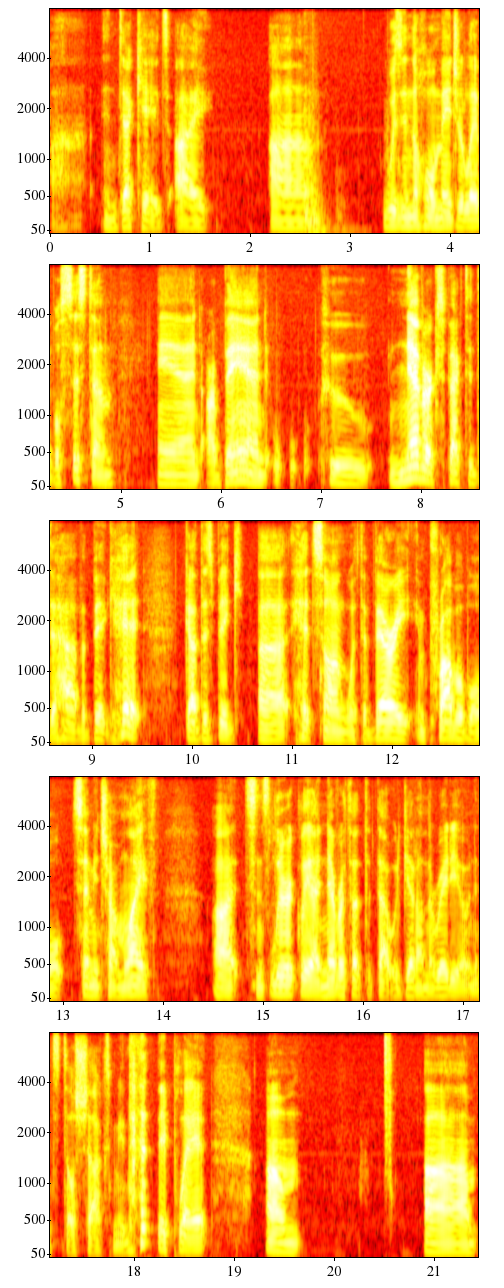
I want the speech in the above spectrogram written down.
uh, in decades. I um, was in the whole major label system, and our band, who never expected to have a big hit, got this big uh, hit song with a very improbable Semi-Charmed Life. Uh, since lyrically, I never thought that that would get on the radio, and it still shocks me that they play it. Um, um,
